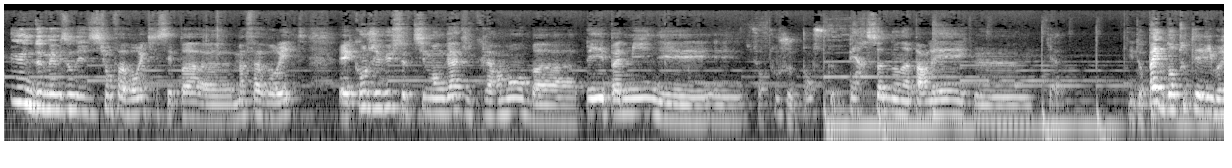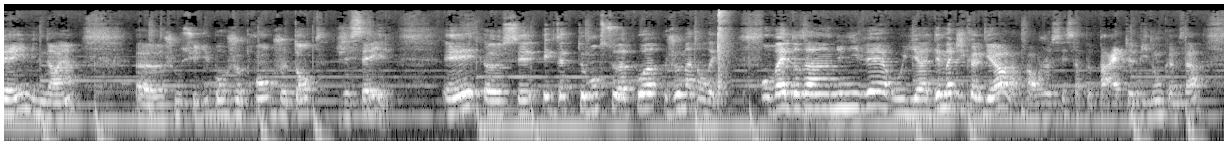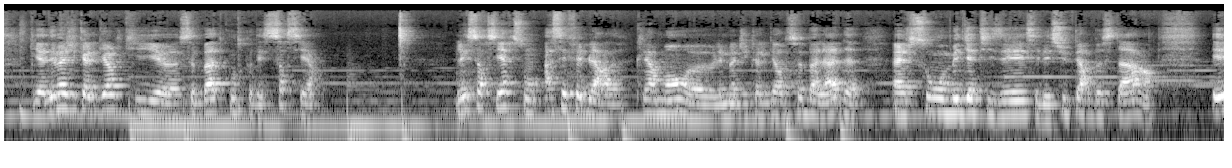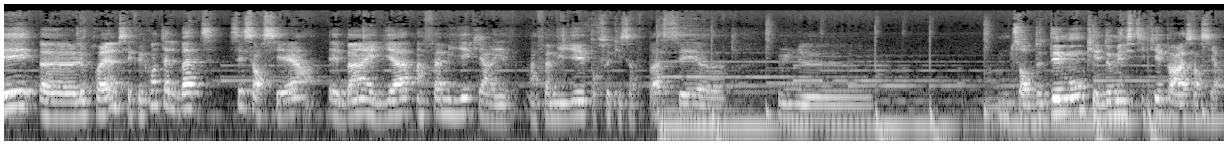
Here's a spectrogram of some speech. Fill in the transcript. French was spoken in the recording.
une de mes maisons d'édition favorites, si c'est pas ma favorite. Et quand j'ai vu ce petit manga qui clairement bah, payait pas de mine et, surtout je pense que personne n'en a parlé et que il doit pas être dans toutes les librairies mine de rien, euh, je me suis dit bon je prends, je tente, j'essaye. Et euh, c'est exactement ce à quoi je m'attendais. On va être dans un univers où il y a des Magical Girls, alors je sais ça peut paraître bidon comme ça, il y a des Magical Girls qui euh, se battent contre des sorcières. Les sorcières sont assez faiblardes. Clairement, les Magical Girls se baladent. Elles sont médiatisées, c'est des superbes stars. Et euh, le problème, c'est que quand elles battent ces sorcières, eh ben, il y a un familier qui arrive. Un familier, pour ceux qui ne savent pas, c'est euh, une, une sorte de démon qui est domestiqué par la sorcière.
